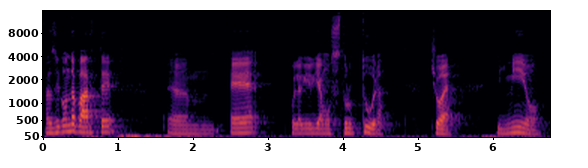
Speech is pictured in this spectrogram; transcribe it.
La seconda parte ehm, è quella che io chiamo struttura, cioè il mio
